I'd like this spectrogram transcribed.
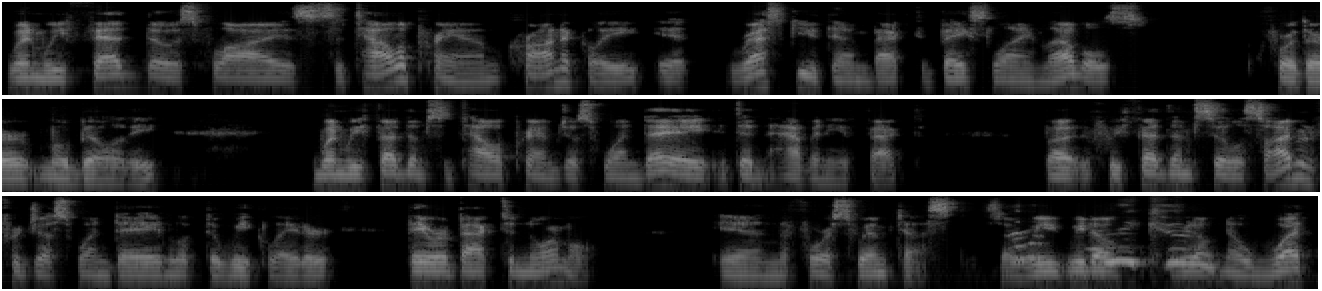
When we fed those flies citalopram chronically, it rescued them back to baseline levels for their mobility. When we fed them citalopram just one day, it didn't have any effect. But if we fed them psilocybin for just one day and looked a week later, they were back to normal in the forced swim test. So oh, we, we don't cool. we don't know what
